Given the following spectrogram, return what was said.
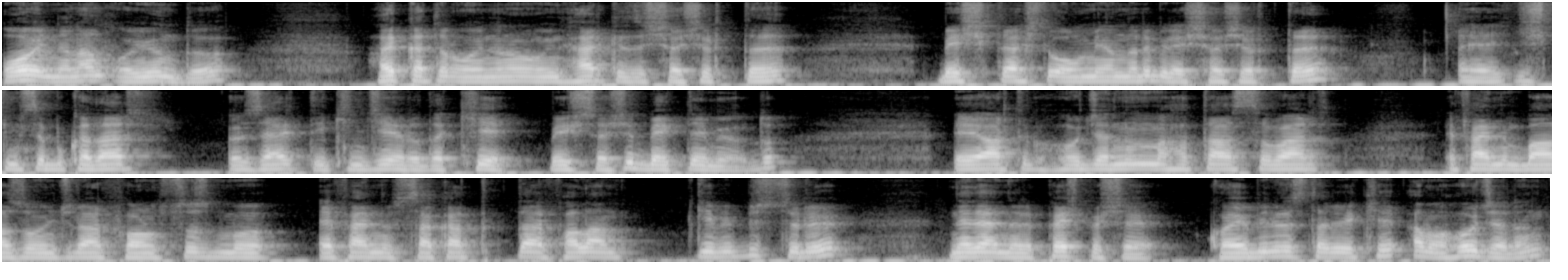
oynanan oyundu. Hakikaten oynanan oyun herkesi şaşırttı. Beşiktaş'ta olmayanları bile şaşırttı. Ee, hiç kimse bu kadar özellikle ikinci yarıdaki Beşiktaş'ı beklemiyordu. E artık hocanın mı hatası var? Efendim bazı oyuncular formsuz mu? Efendim sakatlıklar falan gibi bir sürü nedenleri peş peşe koyabiliriz tabii ki ama hocanın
